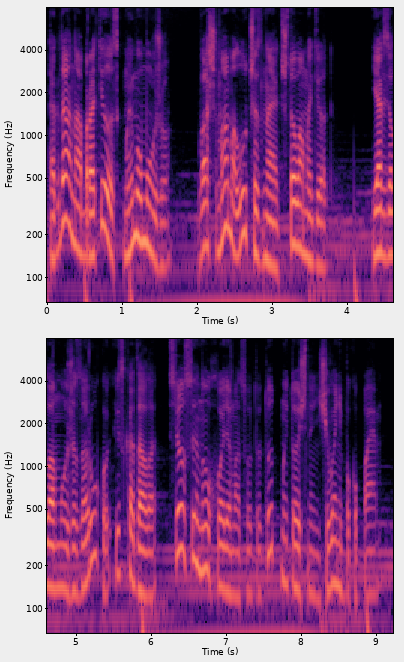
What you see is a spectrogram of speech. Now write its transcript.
Тогда она обратилась к моему мужу. «Ваша мама лучше знает, что вам идет». Я взяла мужа за руку и сказала, «Все, сын, уходим отсюда, тут мы точно ничего не покупаем».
